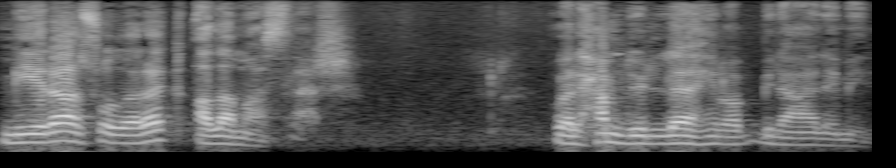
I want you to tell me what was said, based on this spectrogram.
miras olarak alamazlar. Velhamdülillahi Rabbil Alemin.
